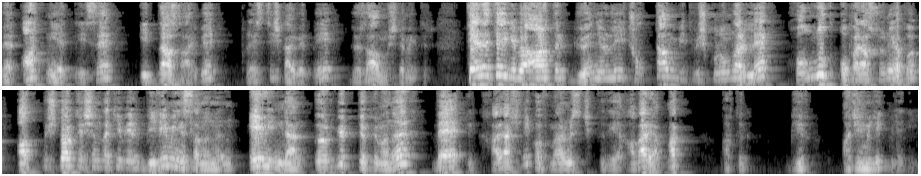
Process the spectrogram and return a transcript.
ve art niyetli ise iddia sahibi prestij kaybetmeyi göze almış demektir. TRT gibi artık güvenirliği çoktan bitmiş kurumlar ile kolluk operasyonu yapıp 64 yaşındaki bir bilim insanının evinden örgüt dokümanı ve Kalaşnikov mermisi çıktı diye haber yapmak artık bir acemilik bile değil.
